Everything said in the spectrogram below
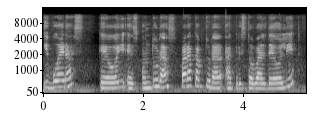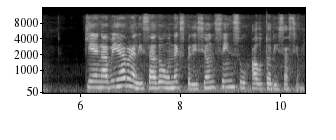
Ibueras que hoy es Honduras, para capturar a Cristóbal de Olid, quien había realizado una expedición sin su autorización.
